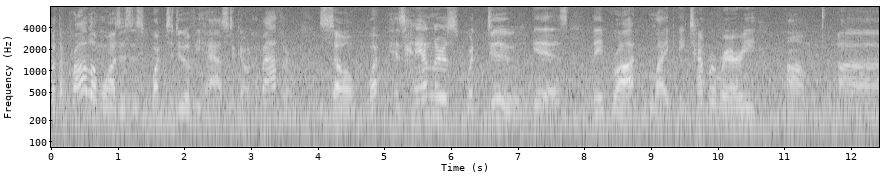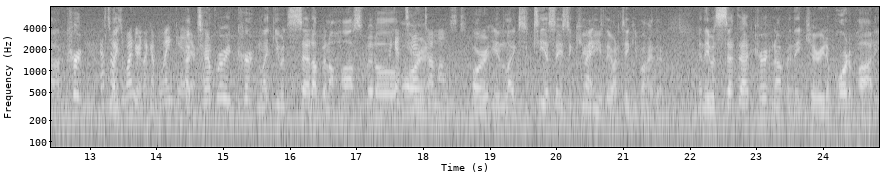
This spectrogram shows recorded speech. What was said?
But the problem was is, is what to do if he has to go to the bathroom. So what his handlers would do is they brought like a temporary um, uh, curtain. That's what I was like wondering, like a blanket. a or- temporary curtain like you would set up in a hospital Like a or in, almost. or in like TSA security Right. if they want to take you behind there. And they would set that curtain up and they carried a porta potty.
